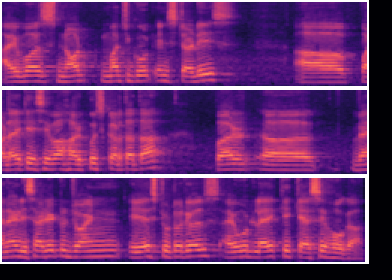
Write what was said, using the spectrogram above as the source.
I was not much good in studies. Uh, पढ़ाई के सिवा हर कुछ करता था पर uh, when I decided to join A S tutorials I would like कि कैसे होगा?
